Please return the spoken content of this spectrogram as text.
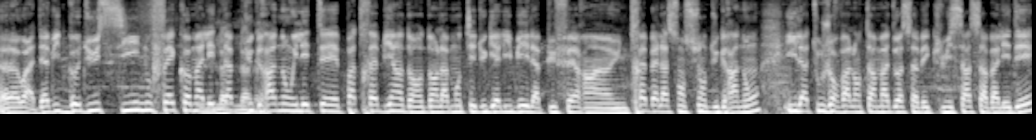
Euh, voilà, David Godu, s'il nous fait comme à l'étape du Granon, il était pas très bien dans, dans la montée du Galibier. Il a pu faire un- une très belle ascension du Granon. Il a toujours Valentin Madouas avec lui, ça, ça va l'aider.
